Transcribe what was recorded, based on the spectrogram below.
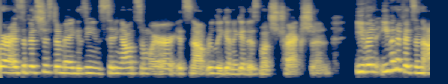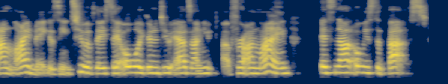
Whereas if it's just a magazine sitting out somewhere, it's not really going to get as much traction. Even even if it's an online magazine too, if they say, "Oh, well, you're going to do ads on you uh, for online," it's not always the best,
